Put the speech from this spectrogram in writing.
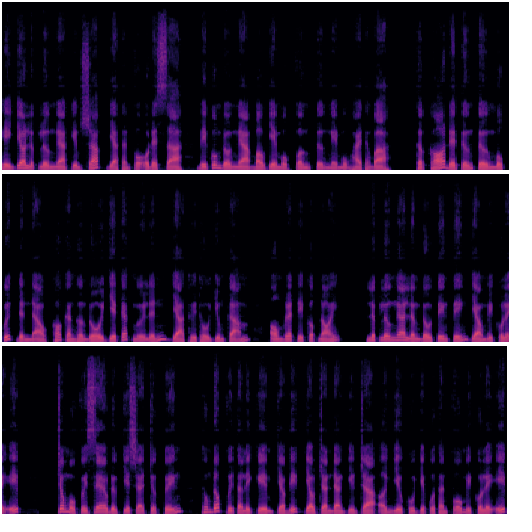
hiện do lực lượng Nga kiểm soát và thành phố Odessa bị quân đội Nga bao vây một phần từ ngày 2 tháng 3. Thật khó để tưởng tượng một quyết định nào khó khăn hơn đối với các người lính và thủy thủ dũng cảm, ông Rednikov nói. Lực lượng Nga lần đầu tiên tiến vào Mykolaiv. Trong một video được chia sẻ trực tuyến, Thống đốc Vitaly Kim cho biết giao tranh đang diễn ra ở nhiều khu vực của thành phố Mykolaiv,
